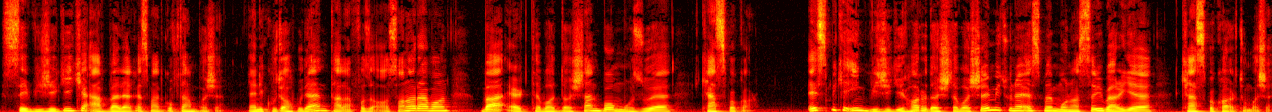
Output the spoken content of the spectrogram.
سه ویژگی که اول قسمت گفتم باشه. یعنی کوتاه بودن تلفظ آسان و روان و ارتباط داشتن با موضوع کسب و کار. اسمی که این ویژگی ها رو داشته باشه می‌تونه اسم مناسبی برای کسب و کارتون باشه.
